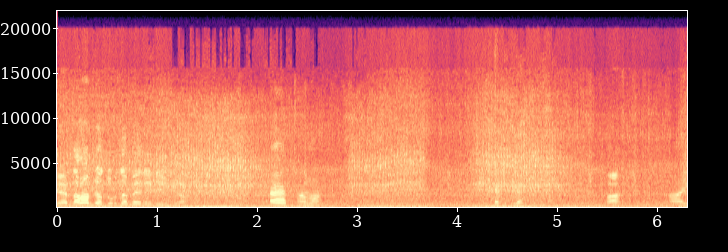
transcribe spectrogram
Erdal amca dur da ben ineyim ya. He tamam. Bekle. Ha. Ay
